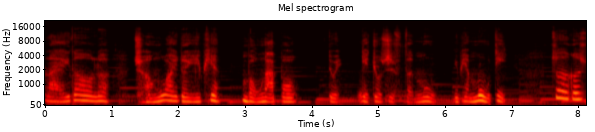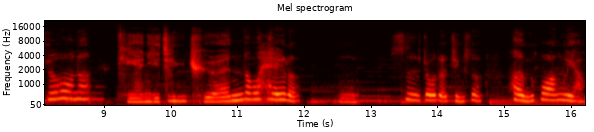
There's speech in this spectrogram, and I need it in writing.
来到了城外的一片蒙阿波，对，也就是坟墓，一片墓地。这个时候呢，天已经全都黑了，嗯，四周的景色。很荒凉，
